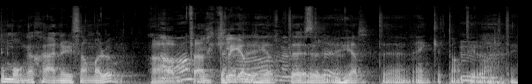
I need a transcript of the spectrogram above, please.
Och många stjärnor i samma rum. Ja, ja verkligen. Det är helt, ja, helt eh, enkelt att hantera mm. alltid.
